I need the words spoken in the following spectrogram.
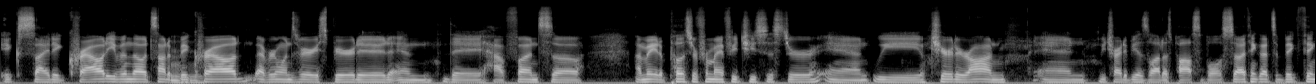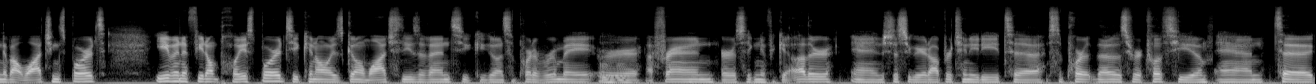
excited crowd. Even though it's not a big Mhm. crowd, everyone's very spirited and they have fun. So I made a poster for my FEG sister and we cheered her on and we try to be as loud as possible. So I think that's a big thing about watching sports. Even if you don't play sports, you can always go and watch these events. You can go and support a roommate or mm-hmm. a friend or a significant other. And it's just a great opportunity to support those who are close to you. And to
